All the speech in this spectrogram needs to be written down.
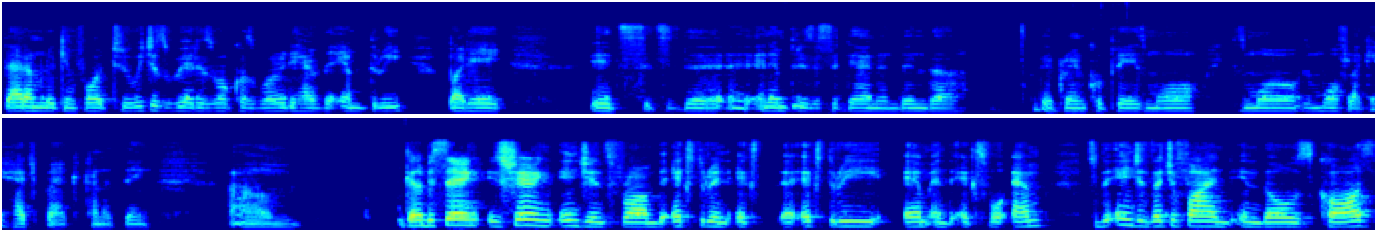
That I'm looking forward to, which is weird as well because we already have the M3. But hey, it's it's the an M3 is a sedan, and then the the Grand Coupe is more is more more of like a hatchback kind of thing. Um, gonna be saying is sharing engines from the X3 and X, uh, X3M and the X4M. So the engines that you find in those cars,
